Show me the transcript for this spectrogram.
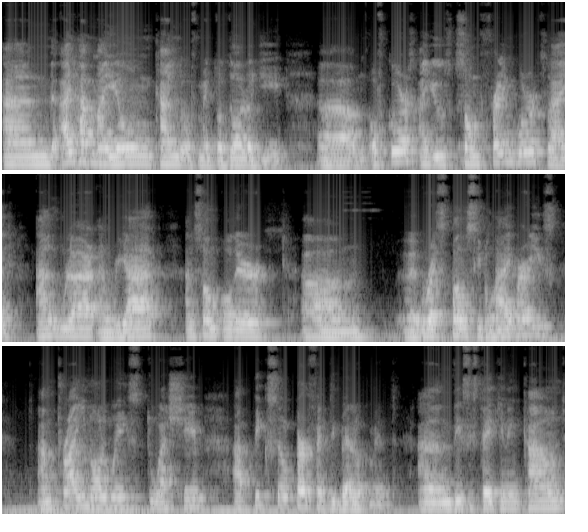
and I have my own kind of methodology. Um, of course, I use some frameworks like Angular and React and some other um, uh, responsive libraries. I'm trying always to achieve a pixel perfect development and this is taking in account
